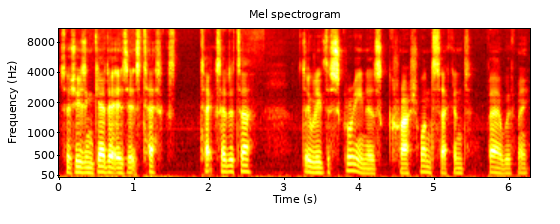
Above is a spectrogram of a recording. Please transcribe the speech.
So it's using Gedit as its text text editor. I do believe the screen has crashed. One second. Bear with me.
